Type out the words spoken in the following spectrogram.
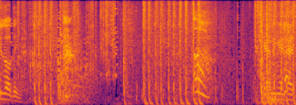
Reloading. Scanning ahead.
